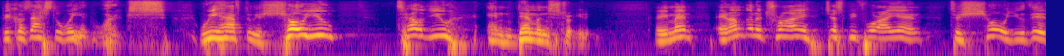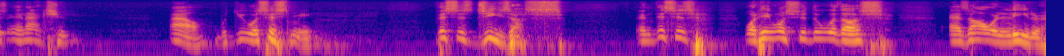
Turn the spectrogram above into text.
Because that's the way it works. We have to show you, tell you, and demonstrate it. Amen. And I'm going to try, just before I end, to show you this in action. Al, would you assist me? This is Jesus. And this is what he wants to do with us as our leader.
